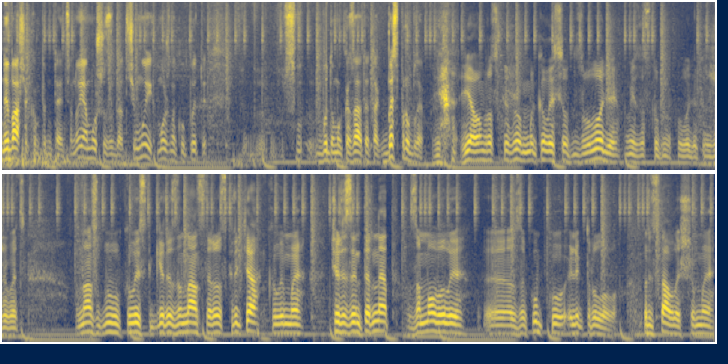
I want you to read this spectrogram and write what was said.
не ваша компетенція, але я мушу задати, чому їх можна купити, будемо казати так, без проблем. Я, я вам розкажу, ми колись от з Володією, мій заступник Володя Крижевець, у нас був колись таке резонансне розкриття, коли ми через інтернет замовили е, закупку електролову. Представили, що ми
